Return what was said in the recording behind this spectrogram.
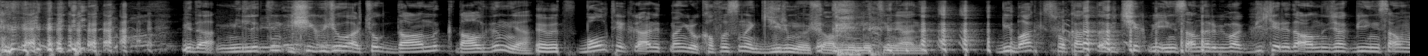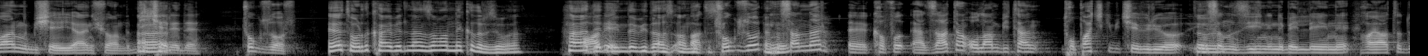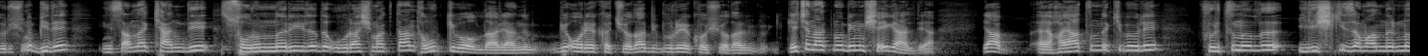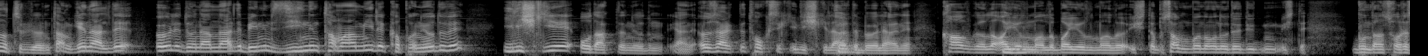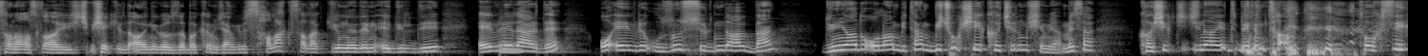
Bir daha milletin işi gücü var çok dağınık dalgın ya. evet. Bol tekrar etmen gerekiyor. Kafasına girmiyor şu an milletin yani. bir bak sokakta bir çık bir insanlara bir bak. Bir kere de anlayacak bir insan var mı bir şey yani şu anda? Bir Ha. kere de. Çok zor. Evet orada kaybedilen zaman ne kadar acaba? Ha Abi, dediğinde bir daha Bak anlatırsın. çok zor. Hı. İnsanlar e, kafa yani zaten olan biten topaç gibi çeviriyor Tabii. insanın zihnini, belleğini, hayata duruşunu. Bir de insanlar kendi sorunlarıyla da uğraşmaktan tavuk gibi oldular yani. Bir oraya kaçıyorlar, bir buraya koşuyorlar. Geçen aklıma benim şey geldi ya. Ya e, hayatımdaki böyle fırtınalı ilişki zamanlarını hatırlıyorum. Tamam genelde öyle dönemlerde benim zihnim tamamıyla kapanıyordu ve ilişkiye odaklanıyordum. Yani özellikle toksik ilişkilerde Tabii. böyle hani kavgalı, ayılmalı, bayılmalı. İşte bu sen bana onu dedin işte bundan sonra sana asla hiçbir şekilde aynı gözle bakamayacağım gibi salak salak cümlelerin edildiği evrelerde o evre uzun sürdüğünde abi ben dünyada olan biten birçok şeyi kaçırmışım ya. Mesela Kaşıkçı cinayeti benim tam toksik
